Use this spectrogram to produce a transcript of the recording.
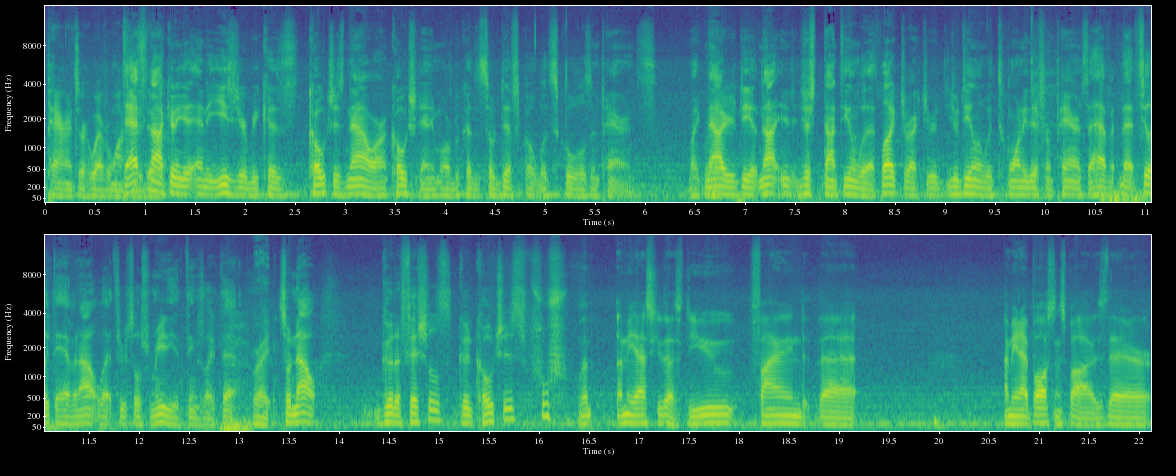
parents or whoever wants. me That's to not going to get any easier because coaches now aren't coaching anymore because it's so difficult with schools and parents. Like now Right. you're dealing not you're just not dealing with athletic director. You're, you're dealing with 20 different parents that have that feel like they have an outlet through social media and things like that. Right. So now, good officials, good coaches. whew, Let, let me ask you this: Do you find that? I mean, at Ballston Spa, is there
